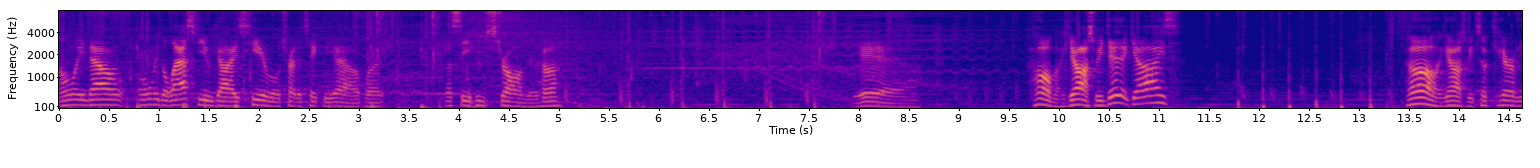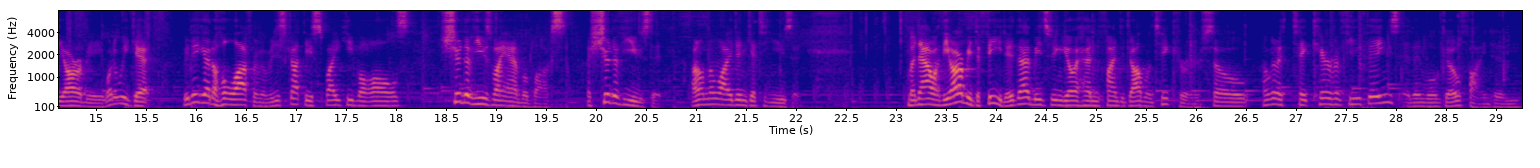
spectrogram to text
Only now, only the last few guys here will try to take me out, but let's see who's stronger, huh? Yeah. Oh my gosh, we did it, guys! Oh my gosh, we took care of the army. What did we get? We didn't get a whole lot from them. We just got these spiky balls. Should have used my ammo box. I should have used it. I don't know why I didn't get to use it. But now with the army defeated, that means we can go ahead and find the Goblin Tinkerer. So I'm going to take care of a few things, and then we'll go find him.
